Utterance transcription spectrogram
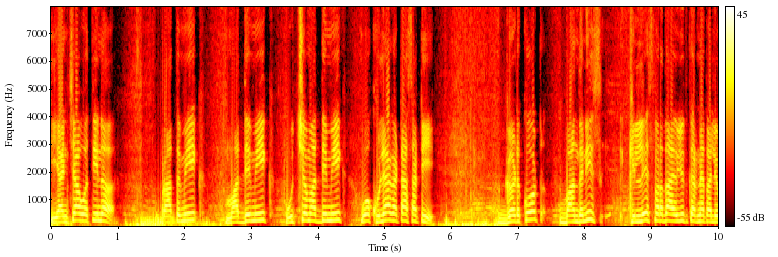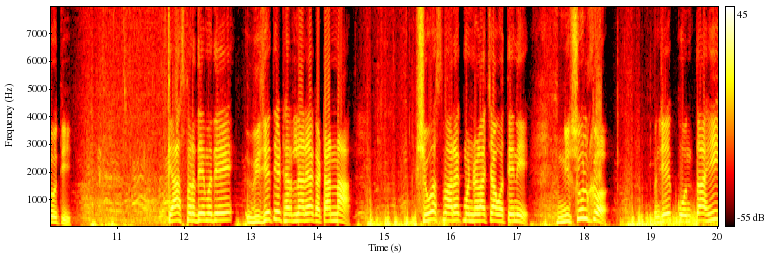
यांच्या वतीनं प्राथमिक माध्यमिक उच्च माध्यमिक व खुल्या गटासाठी गडकोट बांधणी किल्ले स्पर्धा आयोजित करण्यात आली होती. त्या स्पर्धेमध्ये विजेते ठरणाऱ्या गटांना शिवस्मारक मंडळाच्या वतीने निशुल्क म्हणजे कोणताही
